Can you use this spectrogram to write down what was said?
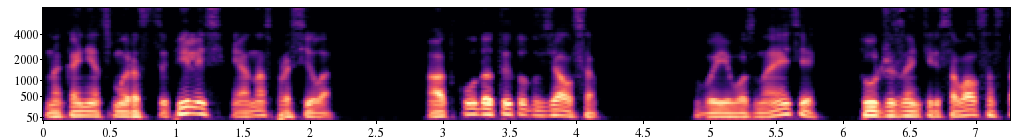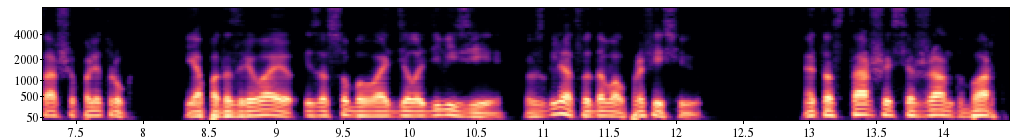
Наконец мы расцепились, и она спросила. «Откуда ты тут взялся?» «Вы его знаете?» Тут же заинтересовался старший политрук. «Я подозреваю, из особого отдела дивизии. Взгляд выдавал профессию». «Это старший сержант Барт.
